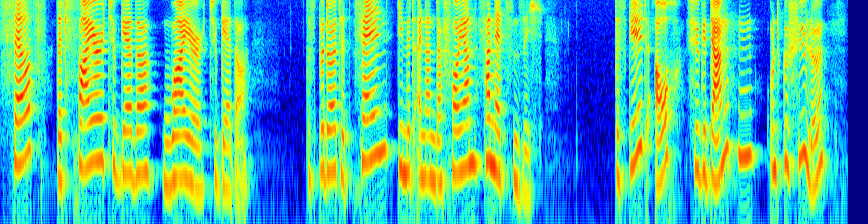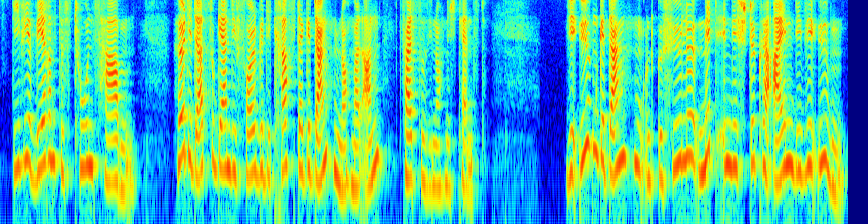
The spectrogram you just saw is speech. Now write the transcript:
Cells that fire together wire together. Das bedeutet, Zellen, die miteinander feuern, vernetzen sich. Das gilt auch für Gedanken und Gefühle, die wir während des Tuns haben. Hör dir dazu gern die Folge Die Kraft der Gedanken nochmal an, falls du sie noch nicht kennst. Wir üben Gedanken und Gefühle mit in die Stücke ein, die wir üben.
